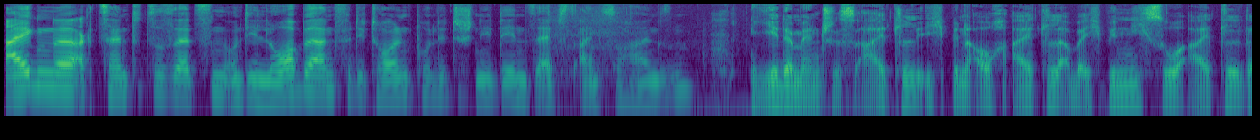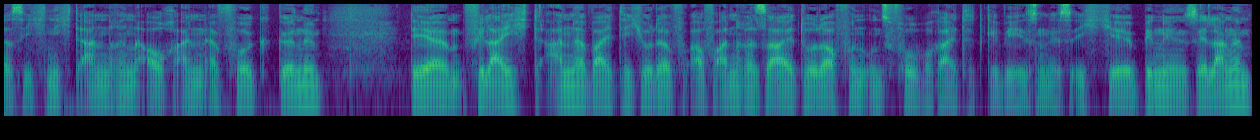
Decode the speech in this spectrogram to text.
eigene Akzente zu setzen und die Lorbeeren für die tollen politischen Ideen selbst einzuheimsen? Jeder Mensch ist eitel. Ich bin auch eitel, aber ich bin nicht so eitel, dass ich nicht anderen auch einen Erfolg gönne der vielleicht anderweitig oder auf anderer Seite oder auch von uns vorbereitet gewesen ist. Ich äh, bin sehr lange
